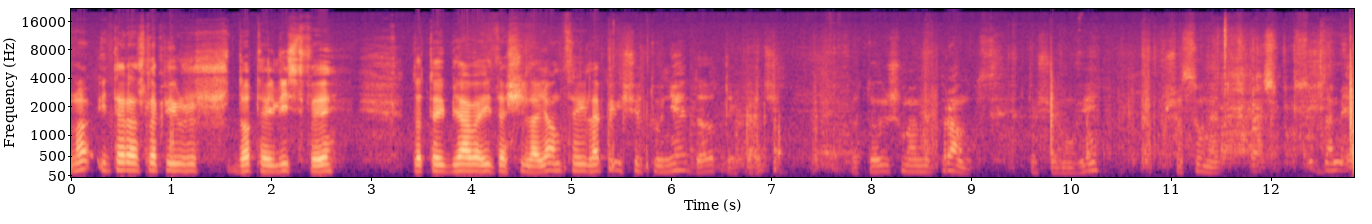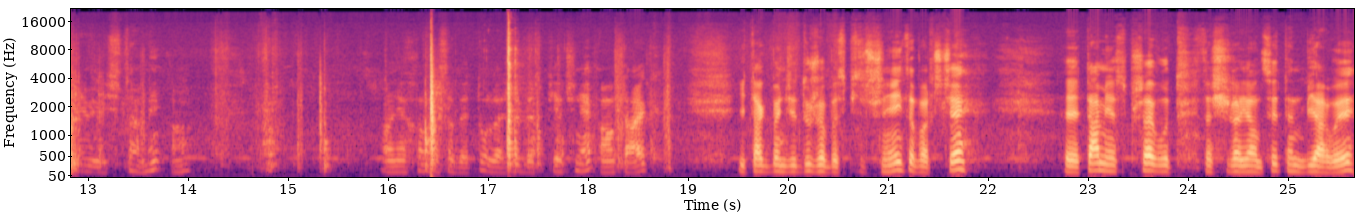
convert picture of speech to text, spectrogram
No i teraz lepiej już do tej listwy, do tej białej zasilającej, lepiej się tu nie dotykać. Bo to już mamy prąd, jak to się mówi. Przesunę w ten sposób, zamienię miejscami. O. o niech ona sobie tu leży bezpiecznie. O tak. I tak będzie dużo bezpieczniej. Zobaczcie. E, Tam jest przewód zasilający, ten biały.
